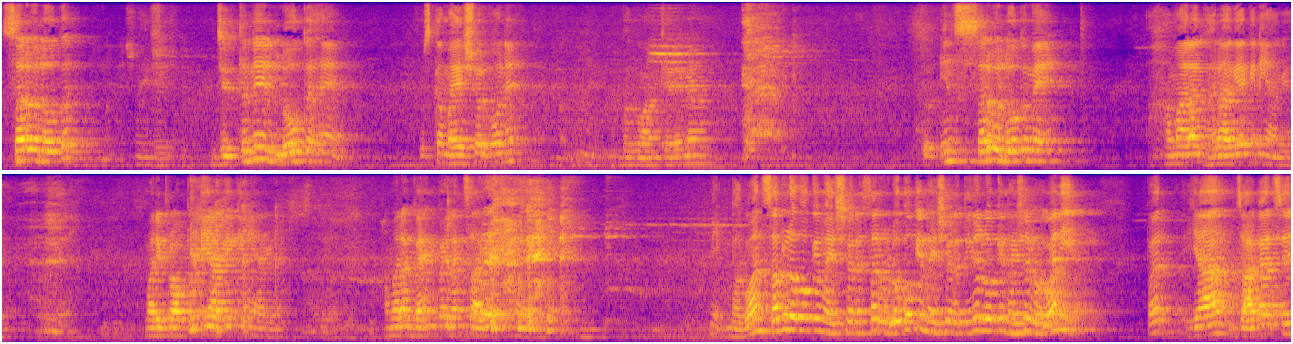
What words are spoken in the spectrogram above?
सर्वलोक जितने लोक हैं उसका महेश्वर कौन है? भगवान कह रहे हैं मैं हूँ। तो इन सर्वलोक में हमारा घर आ गया कि नहीं आ गया? हमारी प्रॉपर्टी आ गई कि नहीं आ गया हमारा बैंक बैलेंस आ गया? भगवान सब लोगों के महेश्वर है, सर्व लोगों के महेश्वर है, तीनों लोग के महेश्वर भगवान ही है। पर या जागा से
